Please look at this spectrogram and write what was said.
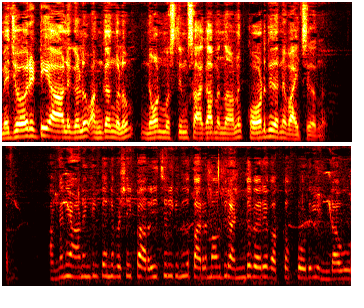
മെജോറിറ്റി ആളുകളും അംഗങ്ങളും നോൺ മുസ്ലിംസ് ആകാമെന്നാണ് കോടതി തന്നെ വായിച്ചു തന്നത് അങ്ങനെയാണെങ്കിൽ തന്നെ പക്ഷേ ഇപ്പൊ അറിയിച്ചിരിക്കുന്നത് പരമാവധി രണ്ടുപേരെ വക്കഫ് ബോർഡിൽ ഉണ്ടാവൂ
